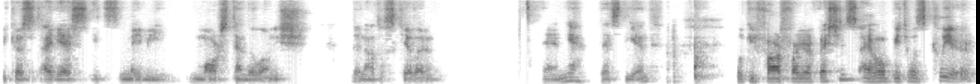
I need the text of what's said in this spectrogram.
because I guess it's maybe more standalone-ish than auto-sklearn. And yeah, that's the end. Looking forward for your questions. I hope it was clear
